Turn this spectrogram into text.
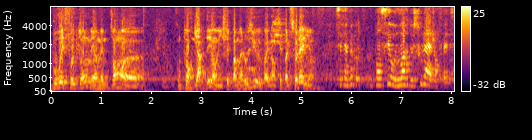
bourré de photons, mais en même temps euh, qu'on peut regarder. Il fait pas mal aux yeux. Par exemple, c'est pas le soleil. hein. Ça fait un peu penser au noir de Soulage en fait.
